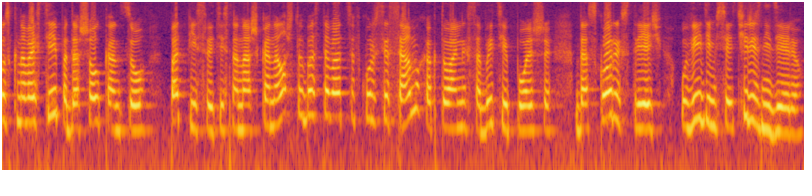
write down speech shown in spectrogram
Выпуск новостей подошел к концу. Подписывайтесь на наш канал, чтобы оставаться в курсе самых актуальных событий Польши. До скорых встреч! Увидимся через неделю!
